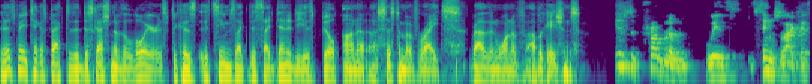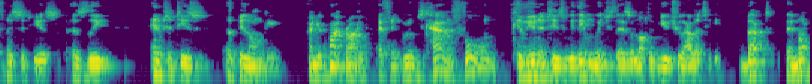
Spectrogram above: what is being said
And this may take us back to the discussion of the lawyers because it seems like this identity is built on a, a system of rights rather than one of obligations. Here's the problem with things like ethnicity as, as the entities of belonging. And you're quite right, ethnic groups can form communities within which there's a lot of mutuality but they're not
